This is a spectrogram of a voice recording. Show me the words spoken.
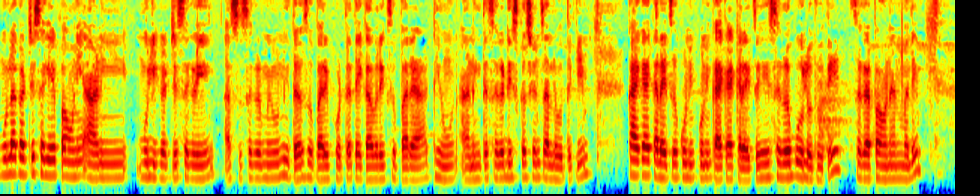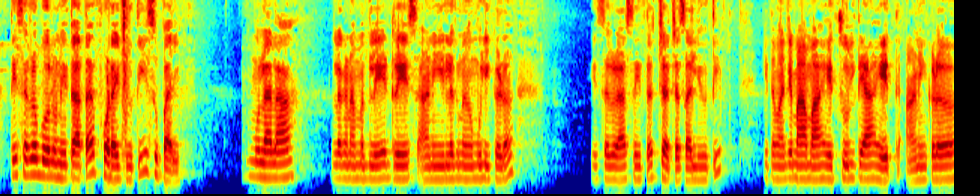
मुलाकडचे सगळे पाहुणे आणि मुलीकडचे सगळे असं सगळं मिळून इथं सुपारी फोडतात. एकावर एक सुपाऱ्या ठेवून आणि इथं सगळं डिस्कशन चाललं होतं की काय काय करायचं कोणी कोणी काय काय करायचं हे सगळं बोलत होते सगळ्या पाहुण्यांमध्ये. ते सगळं बोलून इथं आता फोडायची होती सुपारी. मुलाला लग्नामधले ड्रेस आणि लग्न मुलीकडं हे सगळं असं इथं चर्चा चालली होती. इथं माझे मामा आहेत चुलते आहेत आणि इकडं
